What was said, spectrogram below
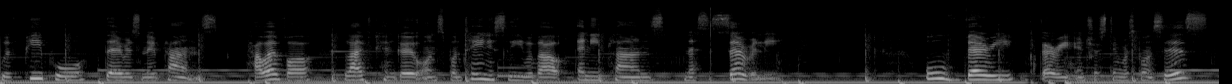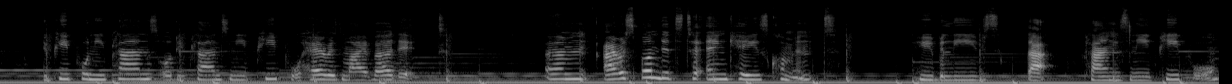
with people there is no plans. However, life can go on spontaneously without any plans necessarily. All very, very interesting responses. Do people need plans or do plans need people? Here is my verdict. Um, I responded to NK's comment, who believes that plans need people,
